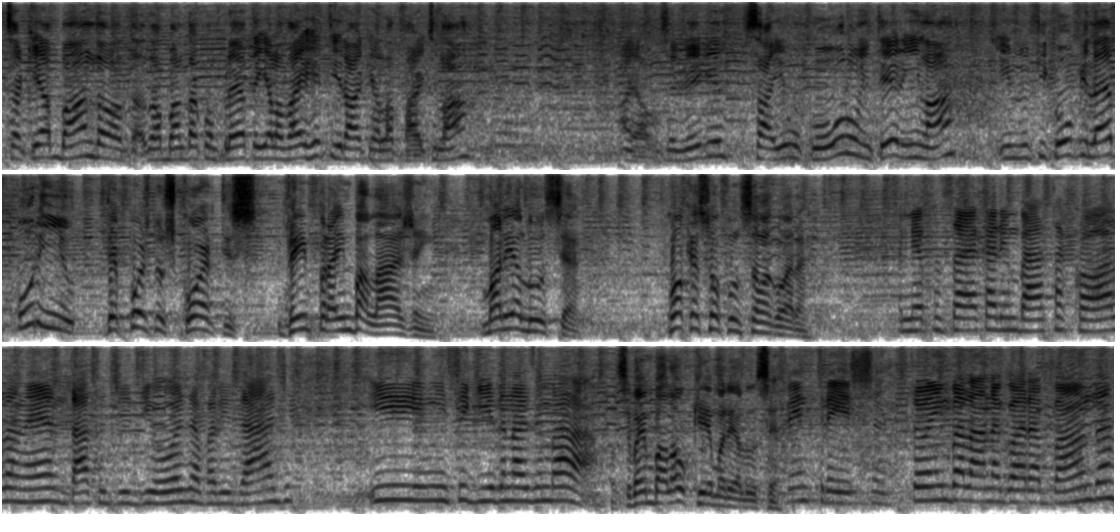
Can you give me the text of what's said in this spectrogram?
Isso aqui é a banda, a banda completa e ela vai retirar aquela parte lá. Aí ó, você vê que saiu o couro inteirinho lá e ficou o filé purinho. Depois dos cortes, vem para a embalagem. Maria Lúcia, qual que é a sua função agora? A minha função é carimbar a sacola, né? Data de, de hoje, a validade. E em seguida nós embalar. Você vai embalar o que, Maria Lúcia? Ventrecha. Estou embalando agora a banda.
